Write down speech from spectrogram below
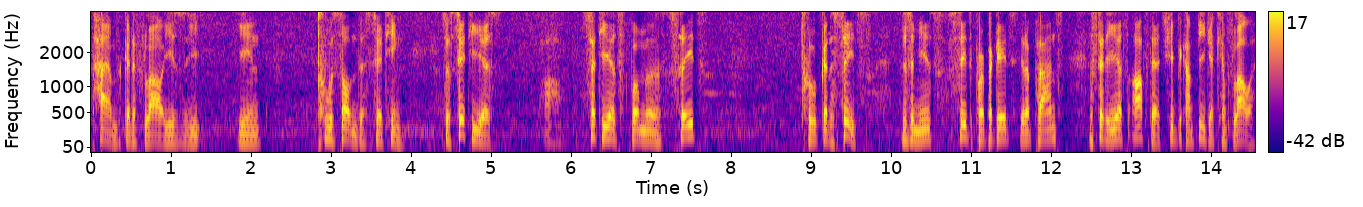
time to get flower is in 2013. So 30 years. Wow. 30 years from uh, seeds to get seeds. This means seeds propagate in the plants. 30 years after, tree become bigger, can flower.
